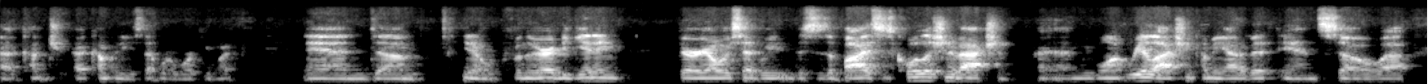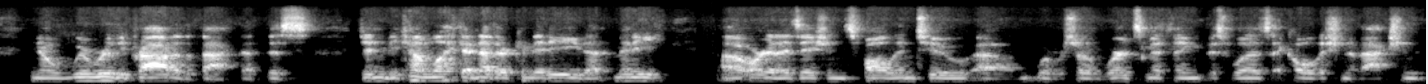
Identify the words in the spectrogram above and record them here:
uh, country, uh, companies that we're working with. And um, you know, from the very beginning, Barry always said we this is a biases coalition of action, and we want real action coming out of it. And so, uh, you know, we're really proud of the fact that this didn't become like another committee that many uh, organizations fall into, uh, where we're sort of wordsmithing. This was a coalition of action.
